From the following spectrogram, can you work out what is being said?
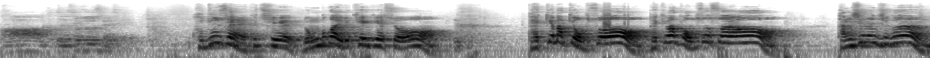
아, 그 구두쇠. 구두쇠, 그치. 농부가 이렇게 얘기했어. 100개밖에 없어. 100개밖에 없었어요. 당신은 지금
